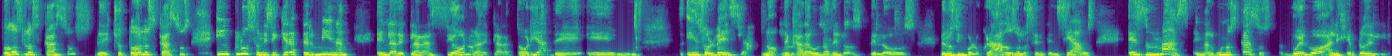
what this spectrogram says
Todos los casos, de hecho, todos los casos, incluso ni siquiera terminan en la declaración o la declaratoria de eh, insolvencia, ¿no? De cada uno de los, de, los, de los involucrados o los sentenciados. Es más, en algunos casos, vuelvo al ejemplo del,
